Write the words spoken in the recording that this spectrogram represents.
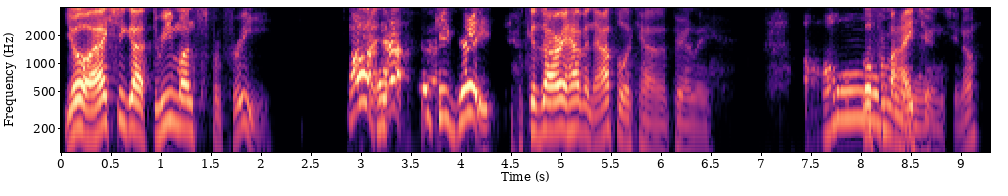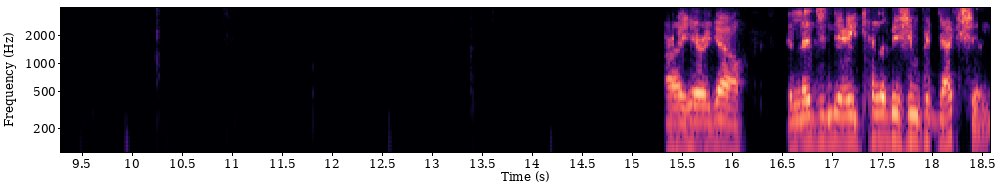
Yo, I actually got three months for free Oh yeah. okay, great. because I already have an Apple account apparently. Oh Well, for my iTunes, you know. All right, here we go. A legendary television production.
